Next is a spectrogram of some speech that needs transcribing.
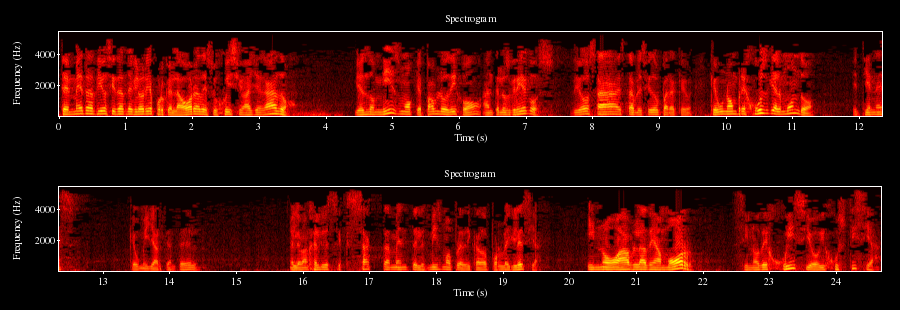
Temed a Dios y dadle gloria porque la hora de su juicio ha llegado. Y es lo mismo que Pablo dijo ante los griegos. Dios ha establecido para que, que un hombre juzgue al mundo y tienes que humillarte ante él. El Evangelio es exactamente el mismo predicado por la iglesia y no habla de amor, sino de juicio y justicia.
